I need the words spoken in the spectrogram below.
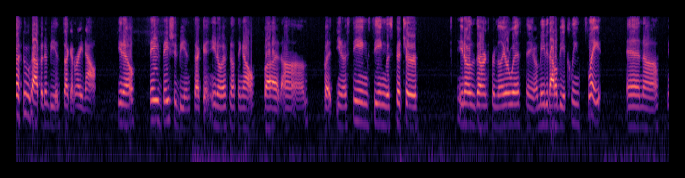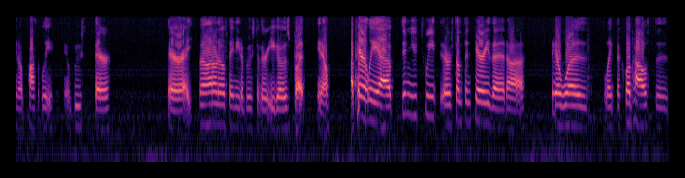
who happen to be in second right now. You know, they they should be in second. You know, if nothing else. But um, but you know, seeing seeing this pitcher, you know, they're unfamiliar with. You know, maybe that'll be a clean slate, and uh, you know, possibly you know boost their their. Well, I don't know if they need a boost of their egos, but you know, apparently, uh, didn't you tweet or something, Terry, that uh, there was like the clubhouse is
